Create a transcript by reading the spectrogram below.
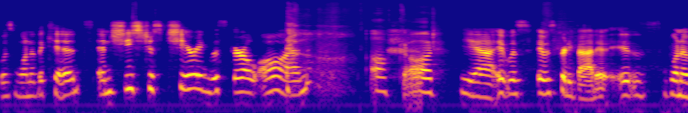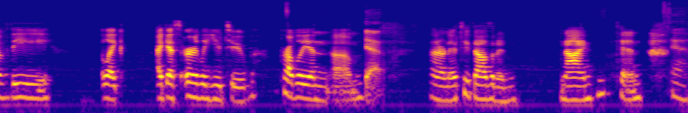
was one of the kids and she's just cheering this girl on oh god Yeah, it was it was pretty bad. It, it was one of the like I guess early YouTube, probably in um Yeah. I don't know, 2009, 10. Yeah.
